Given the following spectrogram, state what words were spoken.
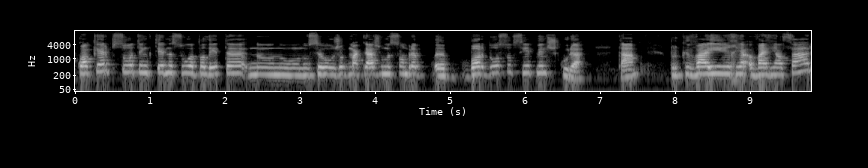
qualquer pessoa tem que ter na sua paleta, no, no, no seu jogo de maquilhagem, uma sombra uh, bordô suficientemente escura, tá? Porque vai, vai realçar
